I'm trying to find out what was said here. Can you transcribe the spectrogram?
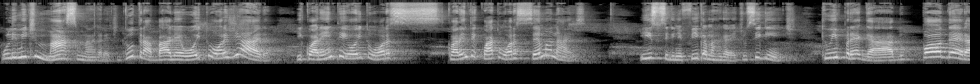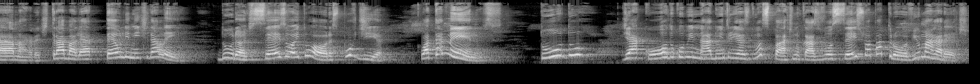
o limite máximo, Margarete, do trabalho é 8 horas diárias e 48 horas 44 horas semanais. Isso significa, Margarete, o seguinte: que o empregado poderá, Margarete, trabalhar até o limite da lei, durante 6 ou 8 horas por dia, ou até menos. Tudo de acordo combinado entre as duas partes, no caso, você e sua patroa, viu, Margarete?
